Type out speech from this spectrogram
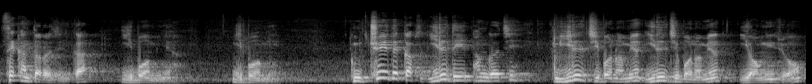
세 칸 떨어지니까 2범위야. 2범위. 그럼 최대값은 1 대입한 거지? 그럼 1 집어넣으면 1 집어넣으면 0이죠.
